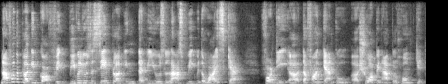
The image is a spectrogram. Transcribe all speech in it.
Now for the plugin config, we will use the same plugin that we used last week with the Wyze Cam for the uh, Dafang Cam to uh, show up in Apple HomeKit.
